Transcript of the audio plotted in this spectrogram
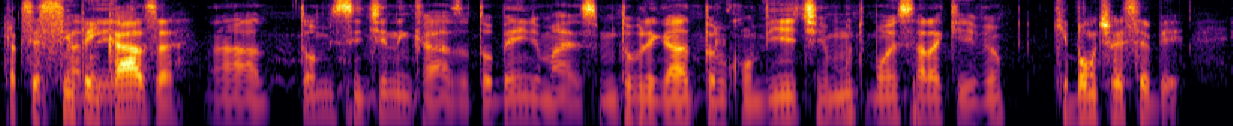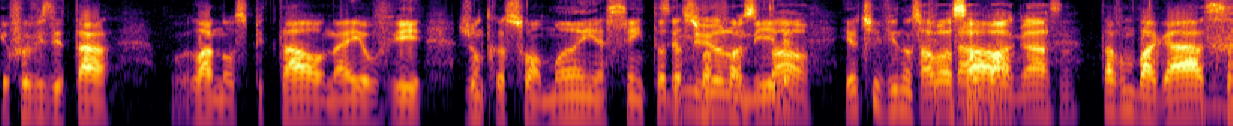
Para que você se sinta em casa. Ah, tô me sentindo em casa, tô bem demais. Muito obrigado pelo convite, muito bom estar aqui, viu? Que bom te receber. Eu fui visitar lá no hospital, né? Eu vi junto com a sua mãe, assim, toda Você a sua família. Eu te vi no Tava hospital. Tava só bagaço, né? Tava um bagaço.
